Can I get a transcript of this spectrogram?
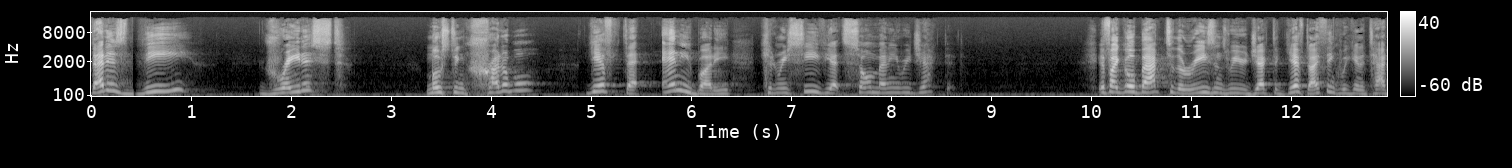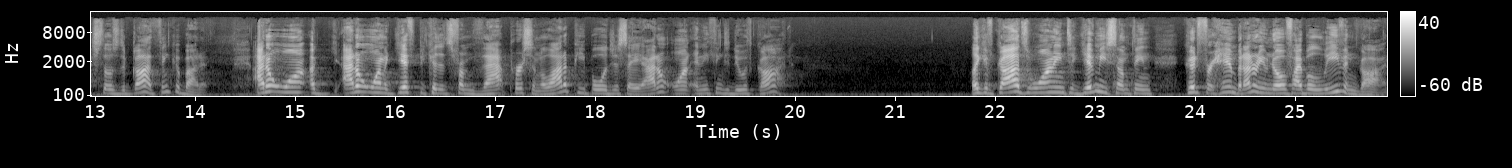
That is the greatest, most incredible gift that anybody can receive, yet so many reject it. If I go back to the reasons we reject a gift, I think we can attach those to God. Think about it. I don't want a, I don't want a gift because it's from that person. A lot of people will just say, I don't want anything to do with God. Like if God's wanting to give me something, good for him, but I don't even know if I believe in God.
